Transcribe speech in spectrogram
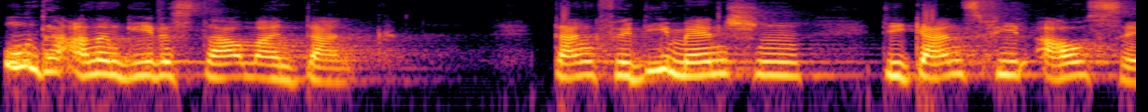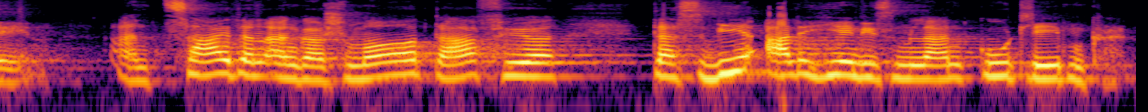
Unter anderem geht es da um einen Dank. Dank für die Menschen, die ganz viel aussehen, an Zeit und Engagement dafür, dass wir alle hier in diesem Land gut leben können.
